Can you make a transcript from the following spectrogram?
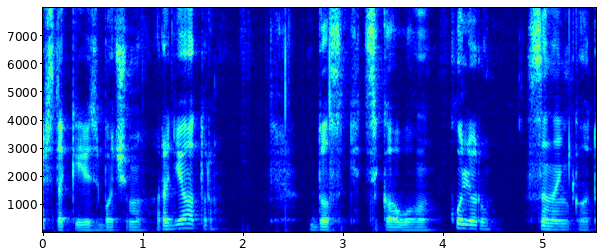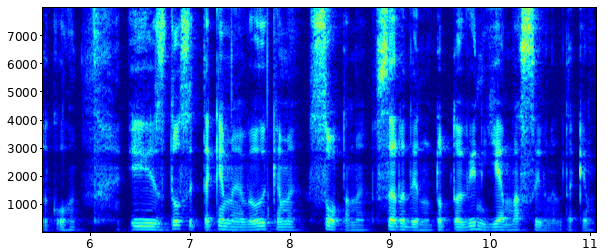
Ось такий ось бачимо радіатор. Досить цікавого кольору, синенького такого. І з досить такими великими сотами всередину. Тобто він є масивним таким.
